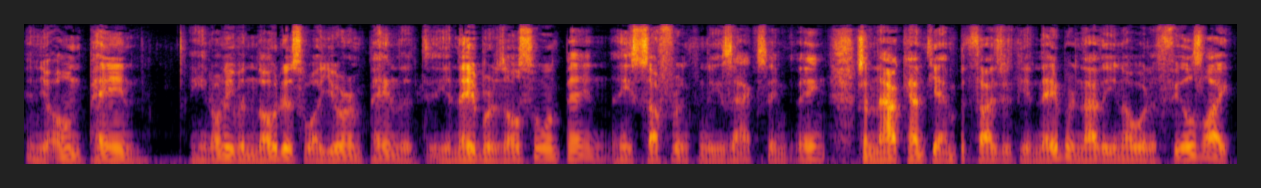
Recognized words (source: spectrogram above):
in your own pain, you don't even notice while you're in pain that your neighbor is also in pain and he's suffering from the exact same thing. So now can't you empathize with your neighbor now that you know what it feels like?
